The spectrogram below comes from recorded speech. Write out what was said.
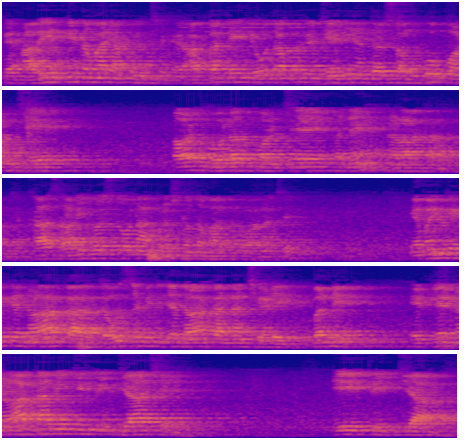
કે આવી રીતની તમારે આપેલું છે કે આકારને એવો દાખલો કે જેની અંદર શંકુ પણ છે, અર્ધગોલક પણ છે અને નળાકાર પણ છે. ખાસ આવી વસ્તુઓના પ્રશ્નો તમારે કરવાના છે. એમાં એમ કે કે નળાકાર, ચૌદ સેમી ત્રીજા નળાકારના છેડે બંને, એટલે નળાકારની જે ત્રિજ્યા છે, એ ત્રિજ્યા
